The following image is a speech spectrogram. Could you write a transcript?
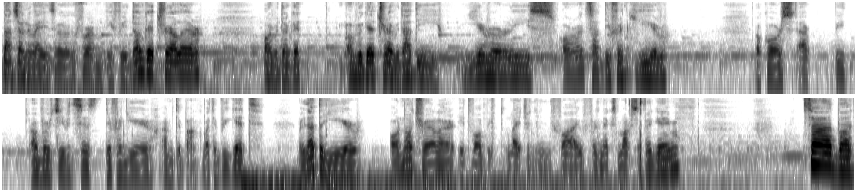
that's the only way it's to confirm. If we don't get trailer, or we don't get, or we get trailer without the year release, or it's a different year, of course, uh, we, obviously if it says different year, I'm debunked. But if we get without a year or no trailer, it will be late 2025 for the next Mass Effect game. Sad, but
